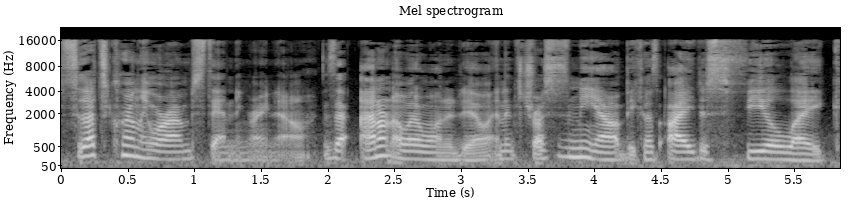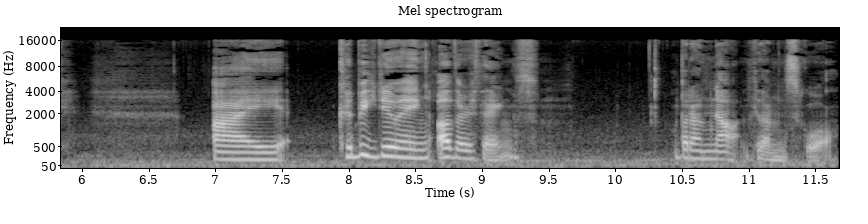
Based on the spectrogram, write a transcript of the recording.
so that's currently where I'm standing right now. Is that I don't know what I want to do and it stresses me out because I just feel like I could be doing other things, but I'm not because I'm in school.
